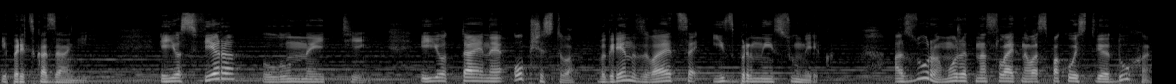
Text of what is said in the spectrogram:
и предсказаний. Ее сфера — лунная тень. Ее тайное общество в игре называется «Избранный сумерек». Азура может наслать на вас спокойствие духа,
